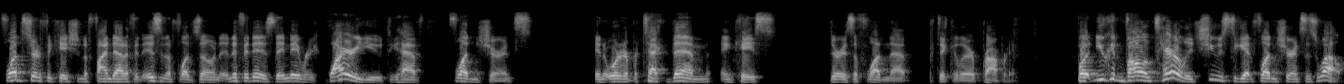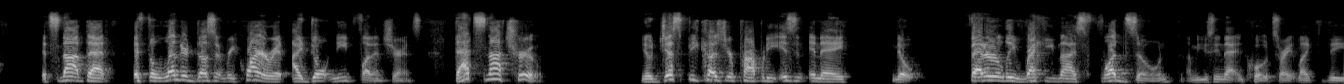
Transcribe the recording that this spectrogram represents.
flood certification to find out if it is in a flood zone. And if it is, they may require you to have flood insurance in order to protect them in case there is a flood in that particular property. But you can voluntarily choose to get flood insurance as well. It's not that if the lender doesn't require it, I don't need flood insurance. That's not true. You know, just because your property isn't in a, you know, federally recognized flood zone, I'm using that in quotes, right? Like the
